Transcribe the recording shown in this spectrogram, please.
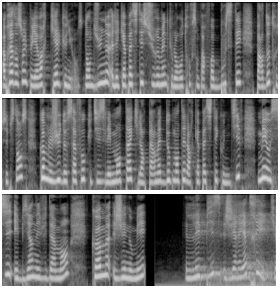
Après, attention, il peut y avoir quelques nuances. Dans Dune, les capacités surhumaines que l'on retrouve sont parfois boostées par d'autres substances, comme le jus de Sappho qu'utilisent les mantas qui leur permettent d'augmenter leur capacité cognitive, mais aussi, et bien évidemment, comme j'ai nommé l'épice gériatrique.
